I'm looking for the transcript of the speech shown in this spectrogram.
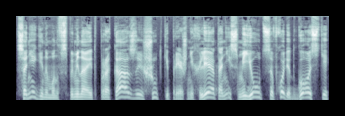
С Онегиным он вспоминает проказы, шутки прежних лет. Они смеются, входят гости.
